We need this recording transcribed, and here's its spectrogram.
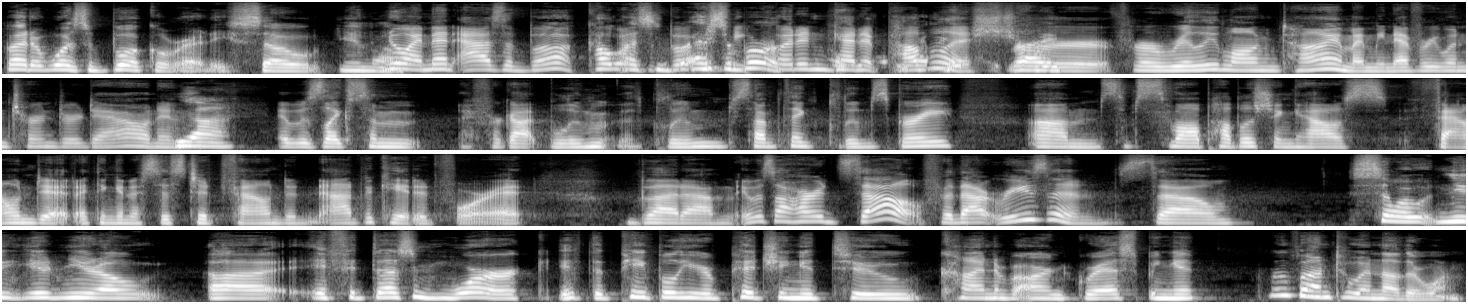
But it was a book already, so you know. No, I meant as a book. Oh, as, as a book, as a book. couldn't get it published right, for for a really long time. I mean, everyone turned her down, and yeah. it was like some I forgot Bloom Bloom something Bloomsbury, um, some small publishing house found it. I think an assistant found and advocated for it, but um, it was a hard sell for that reason. So so you you, you know, uh, if it doesn't work, if the people you're pitching it to kind of aren't grasping it, move on to another one.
